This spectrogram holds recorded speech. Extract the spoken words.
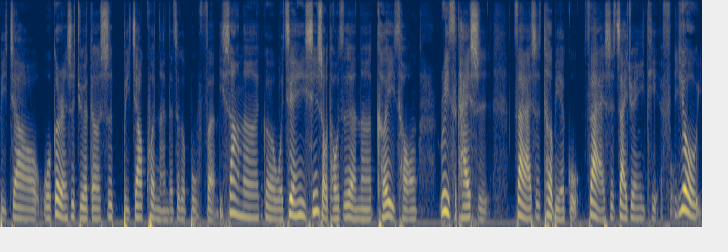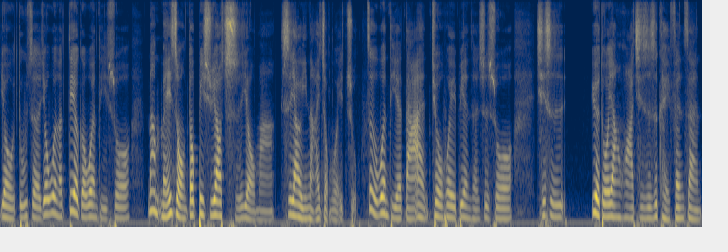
比较，我个人是觉得是比较困难的这个部分。以上呢，个我建议新手投资人呢，可以从 REITs 开始，再来是特别股，再来是债券 ETF。又有读者又问了第二个问题，说：那每种都必须要持有吗？是要以哪一种为主？这个问题的答案就会变成是说，其实。越多样化，其实是可以分散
